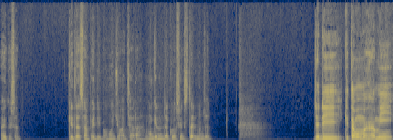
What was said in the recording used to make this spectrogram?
Baik Ustaz. Kita sampai di penghujung acara. Mungkin ada closing statement Ustaz. Jadi kita memahami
